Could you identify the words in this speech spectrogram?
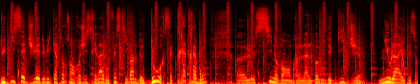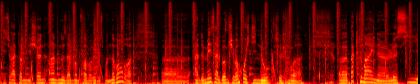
du 17 juillet 2014 enregistré live au festival de Dour, c'est très très bon. Euh, le 6 novembre, l'album de Gidge, New Light, est sorti sur Atom Nation, un de nos albums favoris de ce mois de novembre. Euh, un de mes albums, je sais pas pourquoi je dis no, voilà. Euh, Back to Mine, le 6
